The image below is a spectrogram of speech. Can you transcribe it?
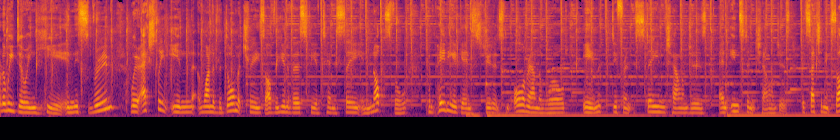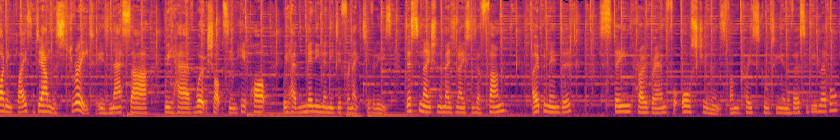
What are we doing here in this room? We're actually in one of the dormitories of the University of Tennessee in Knoxville competing against students from all around the world in different STEAM challenges and instant challenges. It's such an exciting place. Down the street is NASA. We have workshops in hip hop. We have many, many different activities. Destination Imagination is a fun, open-ended, STEAM program for all students from preschool to university level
